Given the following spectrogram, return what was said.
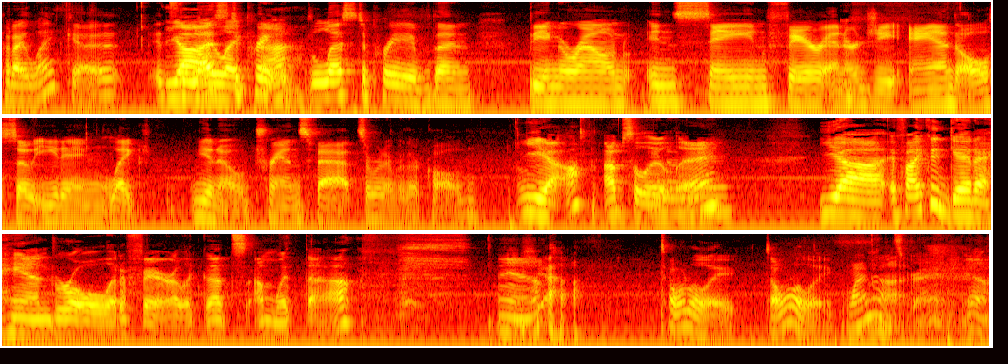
But I like it. It's Yeah, I less, like depra- that. less depraved than being around insane fair energy and also eating, like, you know, trans fats or whatever they're called. Yeah, absolutely. I mean? Yeah, if I could get a hand roll at a fair, like that's I'm with that. Yeah, Yeah, totally. Totally. Why not? that's great. Yeah.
